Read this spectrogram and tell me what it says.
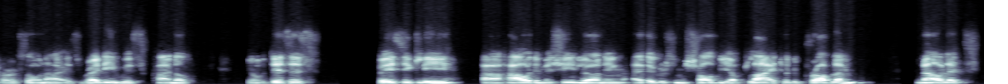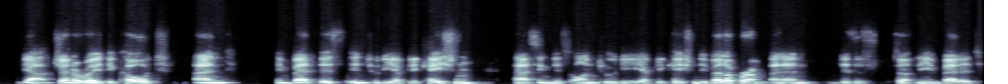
persona is ready with kind of, you know, this is basically uh, how the machine learning algorithm shall be applied to the problem. Now let's yeah generate the code and embed this into the application, passing this on to the application developer, and then this is certainly embedded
